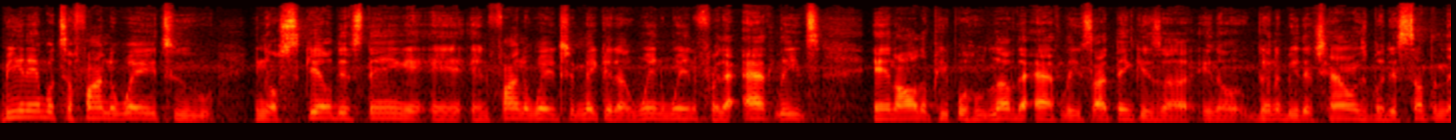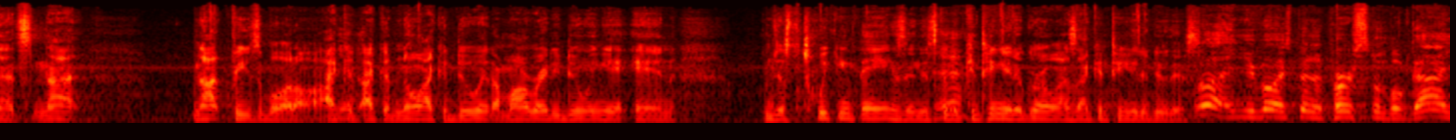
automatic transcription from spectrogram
being able to find a way to, you know, scale this thing and, and find a way to make it a win-win for the athletes and all the people who love the athletes, I think is, uh, you know, going to be the challenge. But it's something that's not not feasible at all. I could I could know I could do it. I'm already doing it, and I'm just tweaking things, and it's going to continue to grow as I continue to do this. Well, you've always been a personable guy.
